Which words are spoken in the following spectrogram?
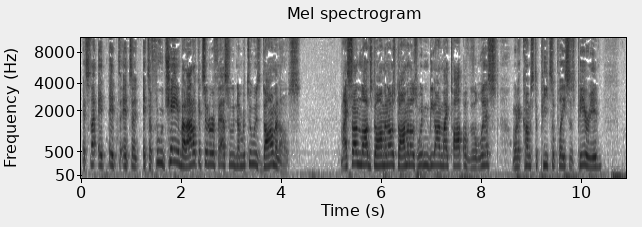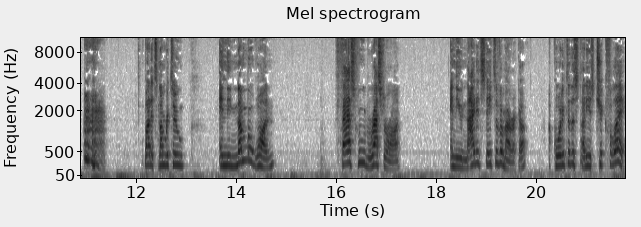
It's not. It, it, it's a it's a food chain, but I don't consider it fast food. Number two is Domino's. My son loves Domino's. Domino's wouldn't be on my top of the list when it comes to pizza places. Period. but it's number two, and the number one fast food restaurant in the United States of America, according to the study, is Chick fil A.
